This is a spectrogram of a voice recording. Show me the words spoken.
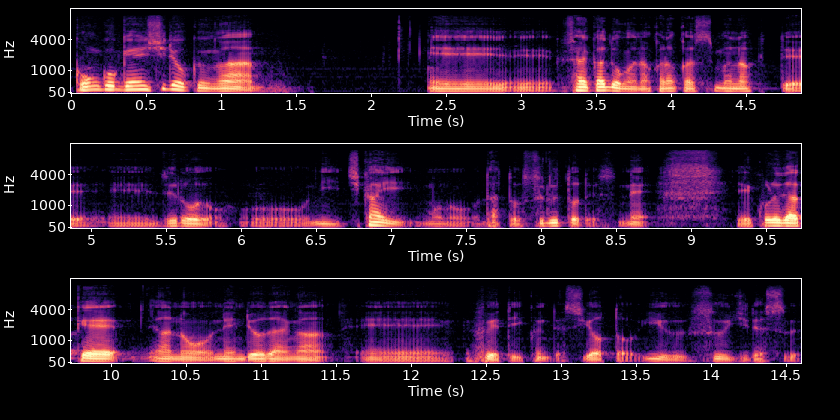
今後原子力がえー、再稼働がなかなか進まなくて、えー、ゼロに近いものだとするとですね、え、これだけあの燃料代が、えー、増えていくんですよという数字です。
